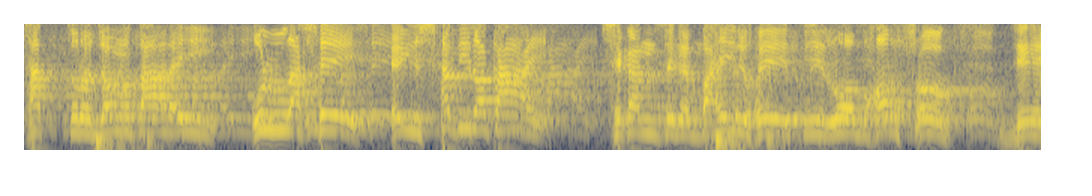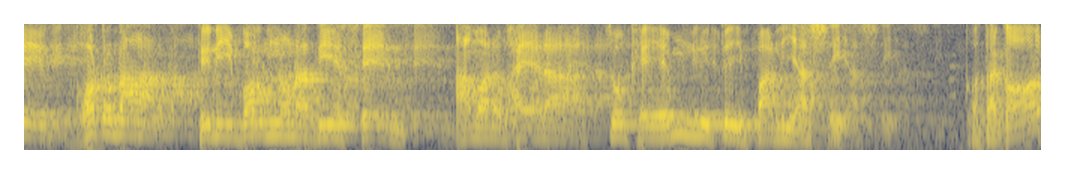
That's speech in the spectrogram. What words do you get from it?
ছাত্র জনতার এই উল্লাসে, এই স্বাধীনতায় সেখান থেকে বাহির হয়ে তিনি লোভ হর্ষক যে ঘটনার তিনি বর্ণনা দিয়েছেন, আমার ভাইয়েরা, চোখে এমনিতেই পানি আসে। কথা কর,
